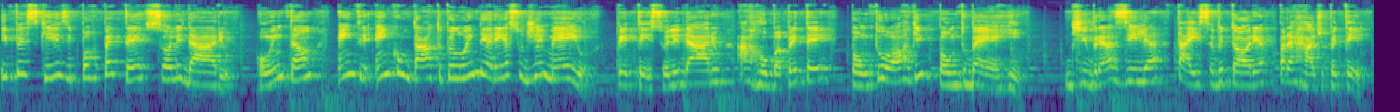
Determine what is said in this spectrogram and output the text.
e pesquise por PT Solidário. Ou então, entre em contato pelo endereço de e-mail ptsolidario@pt.org.br. De Brasília, Thaisa Vitória para a Rádio PT.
